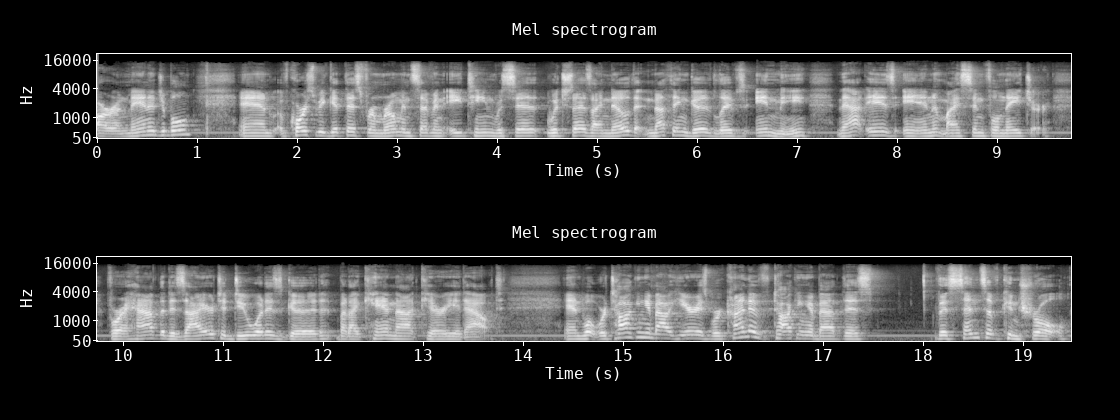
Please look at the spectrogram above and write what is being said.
are unmanageable. And of course, we get this from Romans 7 18, which says, which says, I know that nothing good lives in me, that is in my sinful nature. For I have the desire to do what is good, but I cannot carry it out. And what we're talking about here is we're kind of talking about this this sense of control.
